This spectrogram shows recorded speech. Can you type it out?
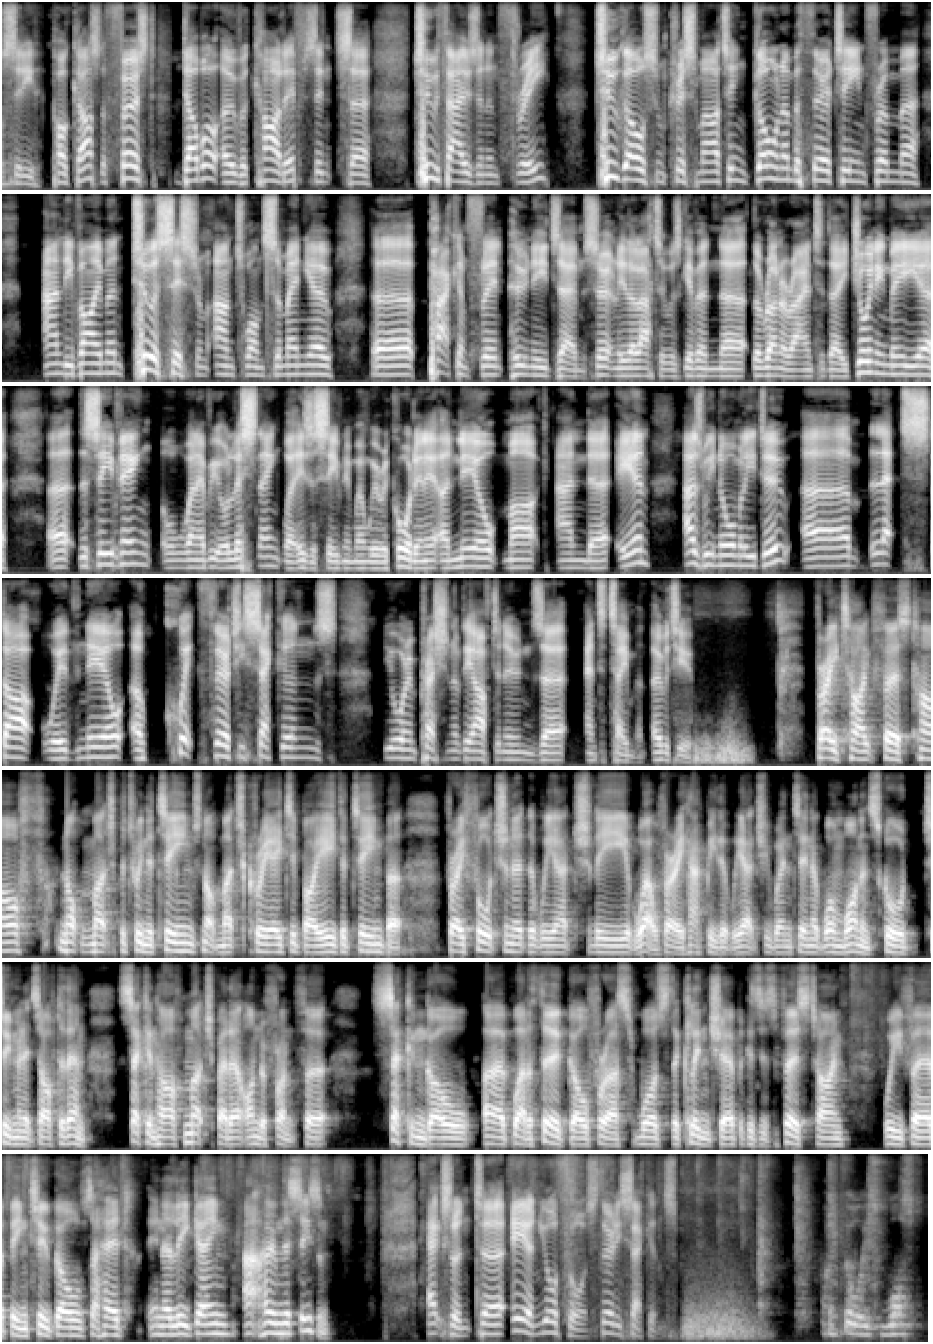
Bristol City podcast, the first double over Cardiff since uh, 2003. Two goals from Chris Martin, goal number 13 from uh, Andy Weimann, two assists from Antoine Semenyo. Uh, Pack and Flint, who needs them? Certainly the latter was given uh, the runaround today. Joining me uh, uh, this evening, or whenever you're listening, well, it is this evening when we're recording it, are Neil, Mark, and uh, Ian. As we normally do, um, let's start with Neil. A quick 30 seconds, your impression of the afternoon's uh, entertainment. Over to you very tight first half. Not much between the teams, not much created by either team, but very fortunate that we actually, well, very happy that we actually went in at 1 1 and scored two minutes after them. Second half, much better on the front foot. Second goal, uh, well, the third goal for us was the clincher because it's the first time we've uh, been two goals ahead in a league game at home this season. Excellent. Uh, Ian, your thoughts, 30 seconds. I thought it was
